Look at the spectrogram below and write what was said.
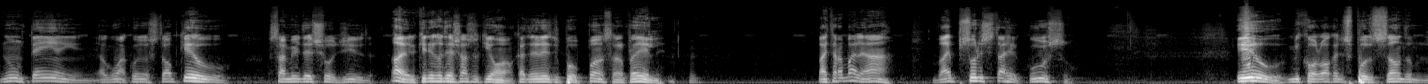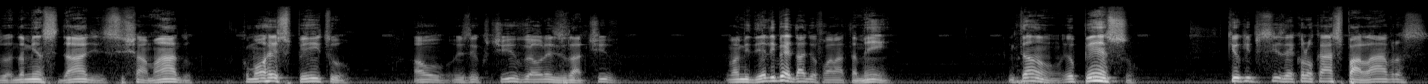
não tem alguma coisa no hospital, porque o Samir deixou dívida. Ah, ele queria que eu deixasse aqui, ó, caderneta de poupança para ele. Vai trabalhar, vai solicitar recurso. Eu me coloco à disposição do, da minha cidade, esse chamado, com o maior respeito ao executivo e ao legislativo. Mas me dê a liberdade de eu falar também. Então, eu penso que o que precisa é colocar as palavras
